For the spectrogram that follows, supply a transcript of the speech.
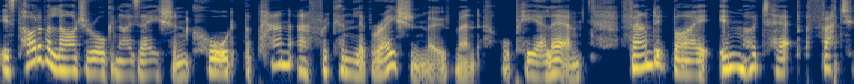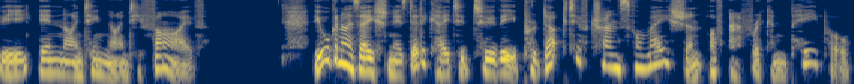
is part of a larger organisation called the Pan African Liberation Movement, or PLM, founded by Imhotep Fatui in 1995. The organisation is dedicated to the productive transformation of African people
